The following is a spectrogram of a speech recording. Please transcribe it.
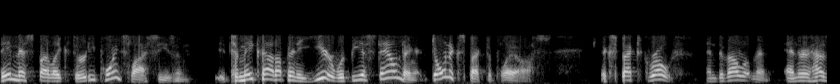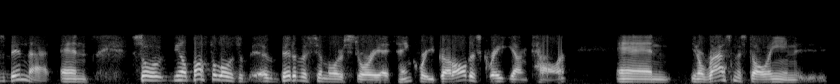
they missed by like 30 points last season. To make that up in a year would be astounding. Don't expect the playoffs. Expect growth and development, and there has been that. And so, you know, Buffalo is a, a bit of a similar story, I think, where you've got all this great young talent, and you know, Rasmus Dahlin,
